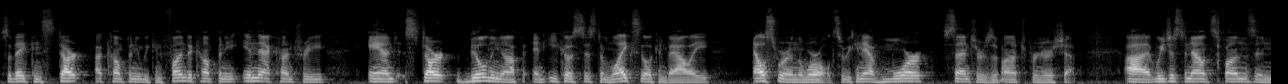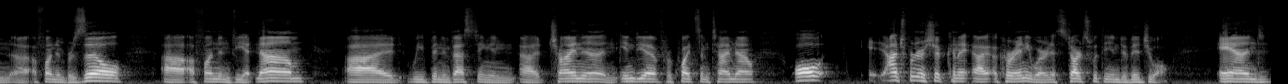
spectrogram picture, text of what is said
so they can start a company, we can fund a company in that country, and start building up an ecosystem like Silicon Valley elsewhere in the world so we can have more centers of entrepreneurship. Uh, we just announced funds in uh, a fund in Brazil, uh, a fund in Vietnam. Uh, we've been investing in uh, China and India for quite some time now. All entrepreneurship can uh, occur anywhere, and it starts with the individual. And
